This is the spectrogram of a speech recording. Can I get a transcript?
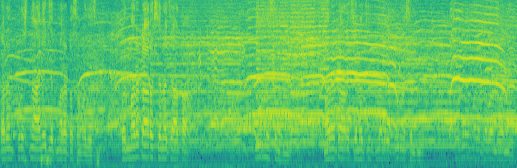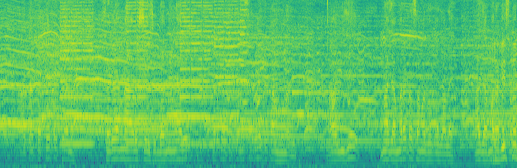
कारण प्रश्न अनेक आहेत मराठा समाजाचे. पण मराठा आरक्षणाचे आता पूर्ण संपली मराठा आरक्षणाची लढाई पूर्ण संपली सगळ्या मराठा बांधवांना आता टप्प्याटप्प्यानं सगळ्यांना आरक्षण सुद्धा मिळणार आहे. काम होणार आहे. हा विजय माझ्या मराठा समाजाचा झाला आहे अगदीच तर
